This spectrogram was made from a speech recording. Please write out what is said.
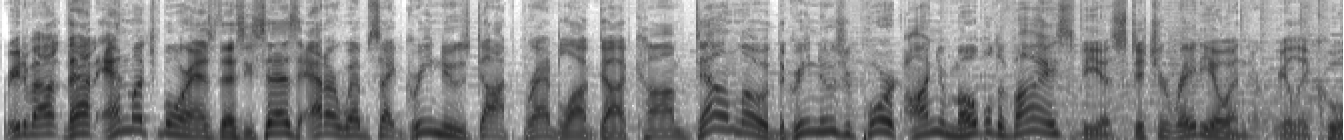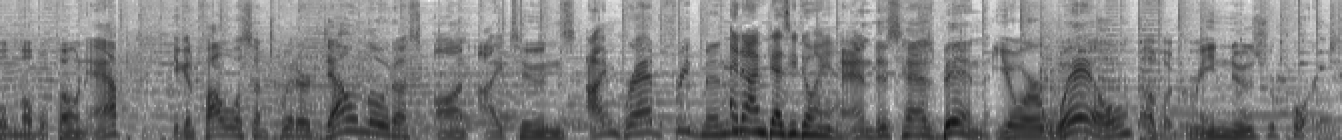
Read about that and much more, as Desi says, at our website, greennews.bradblog.com. Download the Green News Report on your mobile device via Stitcher Radio and their really cool mobile phone app. You can follow us on Twitter, download us on iTunes. I'm Brad Friedman. And I'm Desi Doyen. And this has been your whale of a Green News Report.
